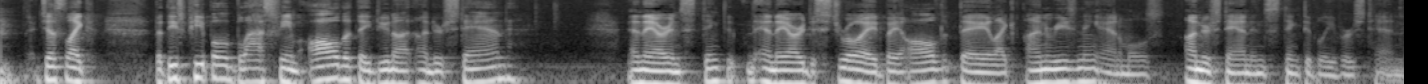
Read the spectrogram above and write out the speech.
just like but these people blaspheme all that they do not understand, and they are instinctive, and they are destroyed by all that they, like unreasoning animals, understand instinctively. Verse 10.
